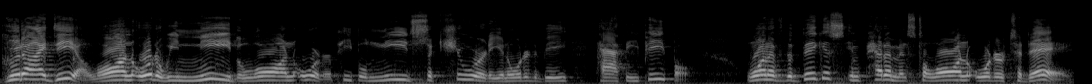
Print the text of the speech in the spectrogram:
Good idea, law and order. We need law and order. People need security in order to be happy people. One of the biggest impediments to law and order today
